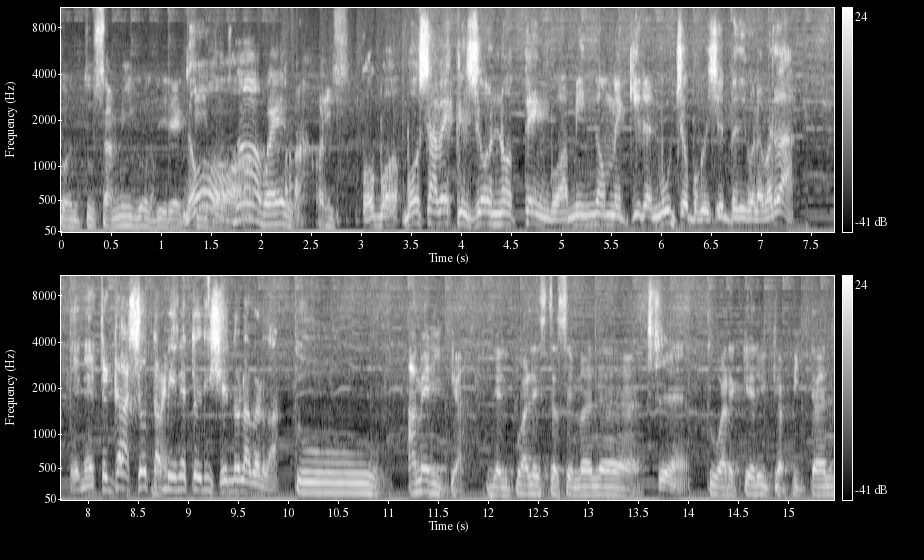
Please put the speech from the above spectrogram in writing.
con tus amigos directivos. No. bueno, hoy- Vos, vos- sabés que yo no tengo, a mí no me quieren mucho porque siempre digo la verdad. En este caso también estoy diciendo la verdad. tu América, del cual esta semana Sí. tu arquero y capitán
